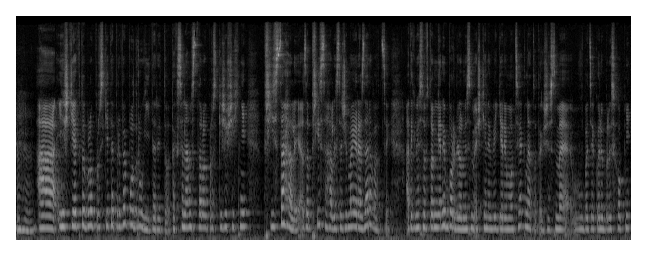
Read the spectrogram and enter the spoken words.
Mhm. A ještě jak to bylo prostě teprve po druhý tady to, tak se nám stalo prostě, že všichni přísahali a zapřísahali se, že mají rezervaci. A teď my jsme v tom měli bordel, my jsme ještě nevěděli moc jak na to, takže jsme vůbec jako nebyli schopni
